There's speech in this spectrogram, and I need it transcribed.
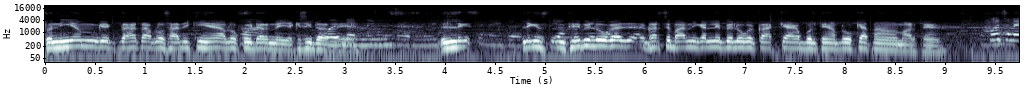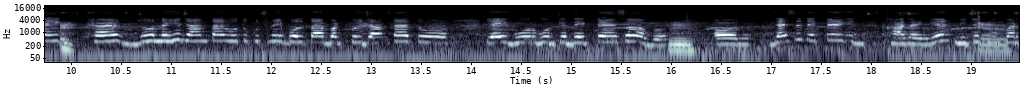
तो नियम के तहत आप लोग शादी किए हैं आप लोग कोई डर नहीं है किसी डर डर नहीं है। लेकिन फिर भी लोग घर से बाहर निकलने पे लोग क्या बोलते हैं आप लोग क्या ताना मारते हैं? कुछ नहीं खैर जो नहीं जानता है वो तो कुछ नहीं बोलता है बट कोई जानता है तो यही घूर घूर के देखते हैं सब। हम्म। और जैसे देखते हैं कि खा जाएँगे नीचे से हाँ। ऊपर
